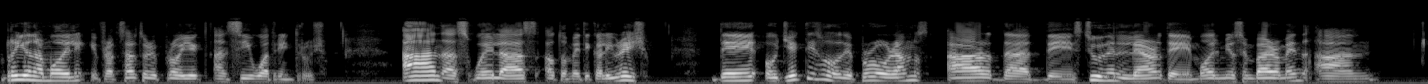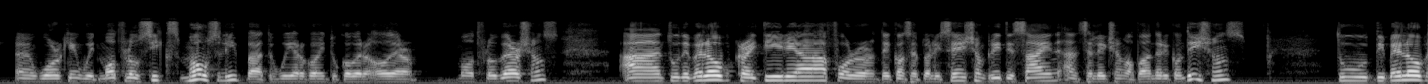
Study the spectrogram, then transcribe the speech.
regional modeling, infrastructure project, and seawater intrusion, and as well as automatic calibration. The objectives of the programs are that the student learn the ModelMuse environment and uh, working with ModFlow 6 mostly, but we are going to cover other ModFlow versions, and to develop criteria for the conceptualization, grid design, and selection of boundary conditions, to develop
